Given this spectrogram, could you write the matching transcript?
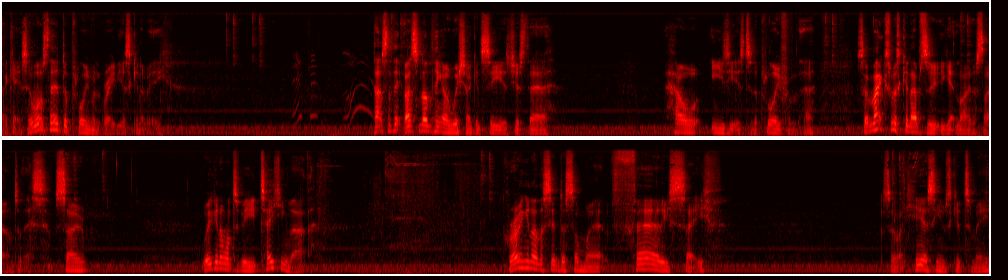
Okay, so what's their deployment radius going to be? That's the thing. That's another thing I wish I could see is just their how easy it is to deploy from there. So Maximus can absolutely get line of sight onto this. So we're going to want to be taking that, growing another cinder somewhere fairly safe. So like here seems good to me.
